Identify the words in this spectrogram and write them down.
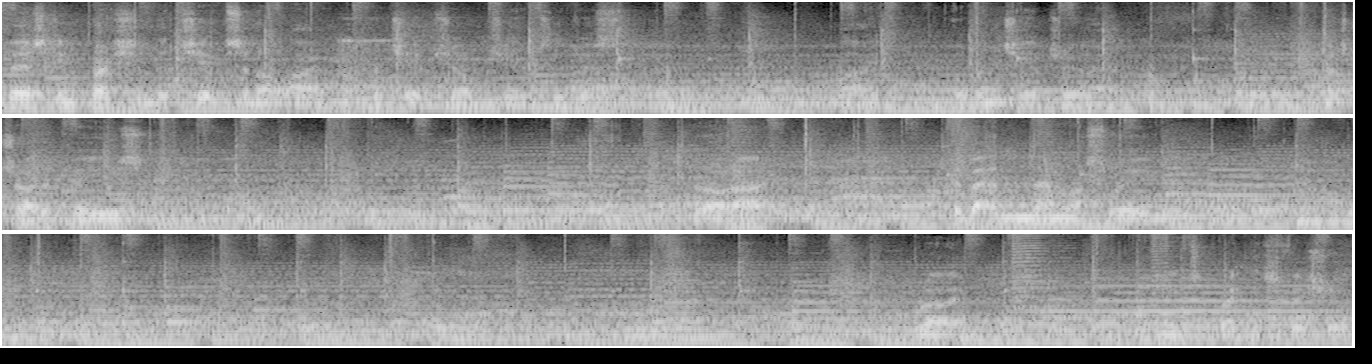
First impression, the chips are not like proper chip shop chips, they're just like oven chips really. Let's try the peas. They're alright. They're better than them last week. Right, I need to break this fish up.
